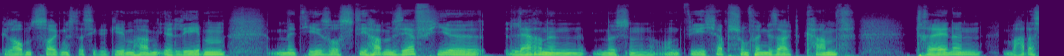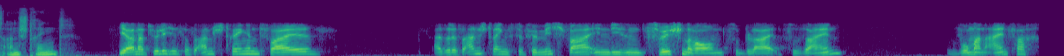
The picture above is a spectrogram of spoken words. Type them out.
Glaubenszeugnis, das Sie gegeben haben, Ihr Leben mit Jesus. Sie haben sehr viel lernen müssen. Und wie ich habe es schon vorhin gesagt, Kampf, Tränen, war das anstrengend? Ja, natürlich ist das anstrengend, weil also das Anstrengendste für mich war, in diesem Zwischenraum zu, zu sein, wo man einfach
